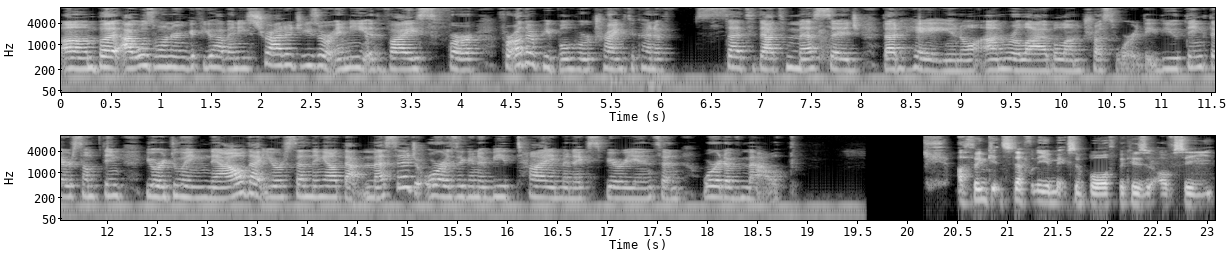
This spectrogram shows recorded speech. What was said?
um, but I was wondering if you have any strategies or any advice for for other people who are trying to kind of set that message that hey you know i'm reliable i'm trustworthy do you think there's something you're doing now that you're sending out that message or is it going to be time and experience and word of mouth I think it's definitely a mix of both because obviously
